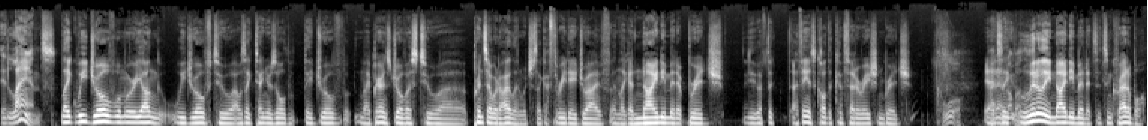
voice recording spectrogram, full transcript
it lands. like we drove when we were young. We drove to. I was like ten years old. They drove. My parents drove us to uh, Prince Edward Island, which is like a three day drive and like a ninety minute bridge. You have to. I think it's called the Confederation Bridge. Cool. Yeah, I it's like literally ninety minutes. It's incredible.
